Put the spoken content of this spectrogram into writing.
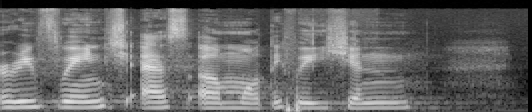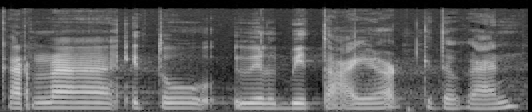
revenge as a motivation karena itu will be tired gitu kan.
